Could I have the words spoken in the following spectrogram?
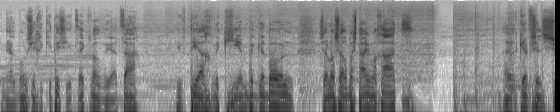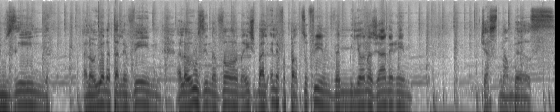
הנה אלבום שחיכיתי שייצא כבר ויצא, הבטיח וקיים בגדול, 3421, ההרכב של שוזין. הלא הוא יונתן לוין, הלא הוא עוזי נבון, האיש בעל אלף הפרצופים ומיליון הז'אנרים. Just Numbers.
